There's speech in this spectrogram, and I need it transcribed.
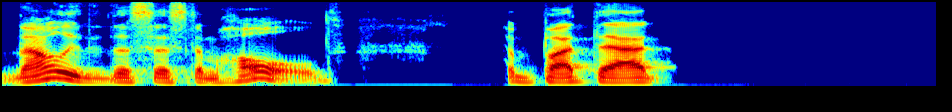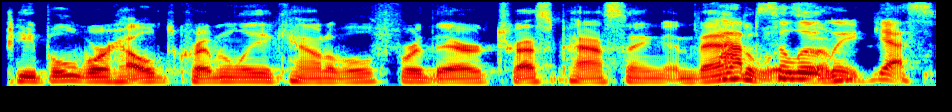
not only did the system hold, but that people were held criminally accountable for their trespassing and vandalism Absolutely. Yes.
